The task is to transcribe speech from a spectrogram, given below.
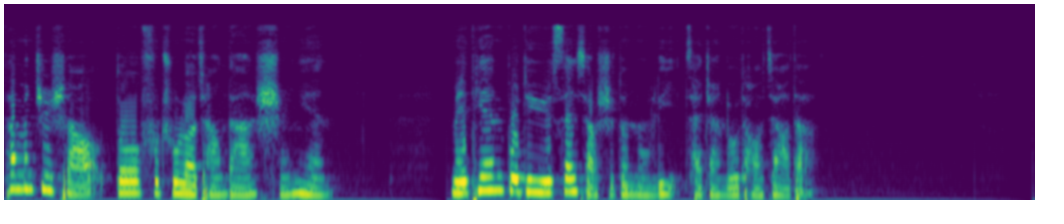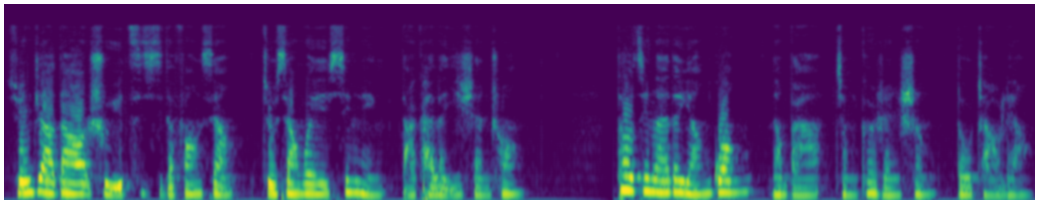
他们至少都付出了长达十年，每天不低于三小时的努力才崭露头角的。寻找到属于自己的方向，就像为心灵打开了一扇窗，透进来的阳光能把整个人生都照亮。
